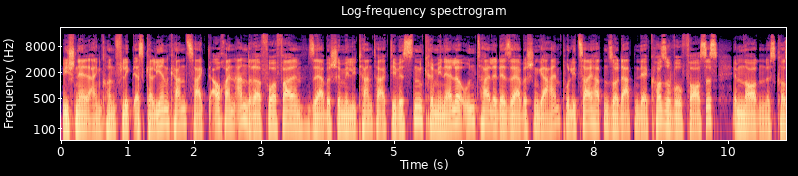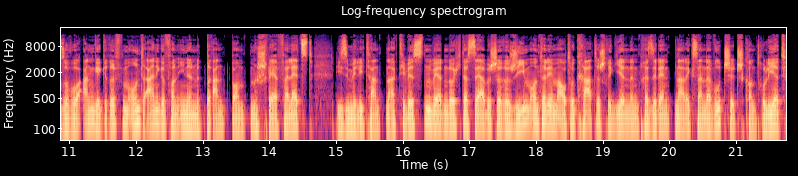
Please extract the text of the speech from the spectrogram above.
Wie schnell ein Konflikt eskalieren kann, zeigt auch ein anderer Vorfall. Serbische militante Aktivisten, Kriminelle und Teile Der serbischen Geheimpolizei hatten Soldaten der Kosovo Forces im Norden des Kosovo angegriffen und einige von ihnen mit Brandbomben schwer verletzt. Diese militanten Aktivisten werden durch das serbische Regime unter dem autokratisch regierenden Präsidenten Alexander Vucic kontrolliert.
